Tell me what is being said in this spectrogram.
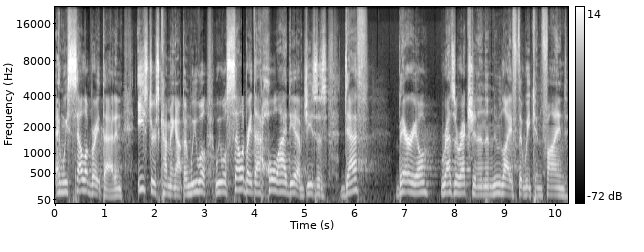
And we celebrate that. And Easter's coming up, and we will, we will celebrate that whole idea of Jesus' death, burial, resurrection, and the new life that we can find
